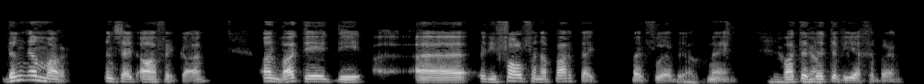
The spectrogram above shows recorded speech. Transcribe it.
Dink nou maar in Suid-Afrika aan wat het die uh die val van apartheid byvoorbeeld, nê. Nee, ja, wat het ja. dit teweeggebring?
